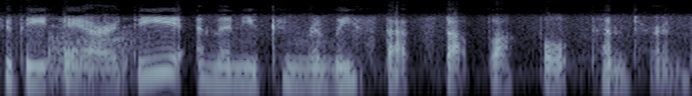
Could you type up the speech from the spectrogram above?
to the ARD and then you can release that stop block bolt 10 turns.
